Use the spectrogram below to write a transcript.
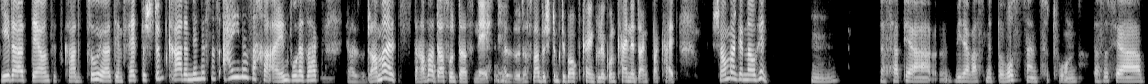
Jeder, der uns jetzt gerade zuhört, dem fällt bestimmt gerade mindestens eine Sache ein, wo er sagt, ja, also damals, da war das und das. Nee, also das war bestimmt überhaupt kein Glück und keine Dankbarkeit. Schau mal genau hin. Hm. Das hat ja wieder was mit Bewusstsein zu tun. Das ist ja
